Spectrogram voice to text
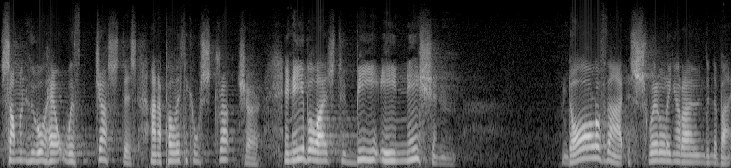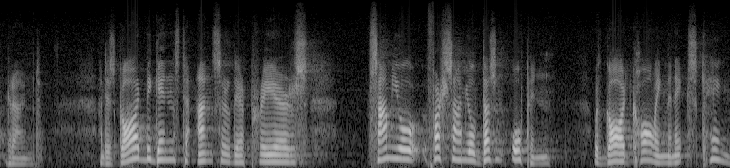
someone who will help with justice and a political structure, enable us to be a nation. And all of that is swirling around in the background. And as God begins to answer their prayers, Samuel, 1 Samuel doesn't open with God calling the next king.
